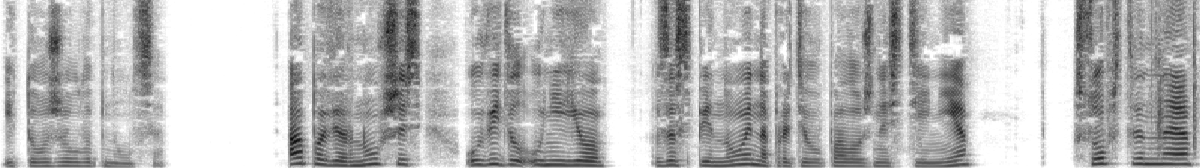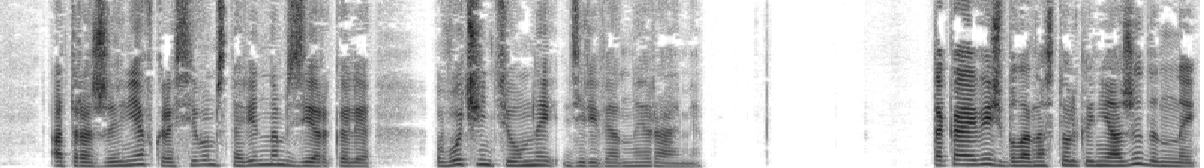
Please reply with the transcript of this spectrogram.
и тоже улыбнулся. А, повернувшись, увидел у нее за спиной на противоположной стене собственное отражение в красивом старинном зеркале в очень темной деревянной раме. Такая вещь была настолько неожиданной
